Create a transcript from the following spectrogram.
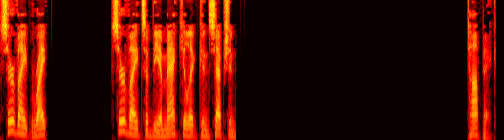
Servite Rite Servites of the Immaculate Conception Topic.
